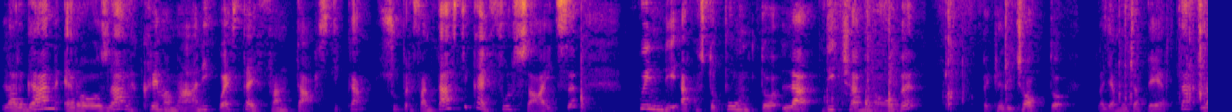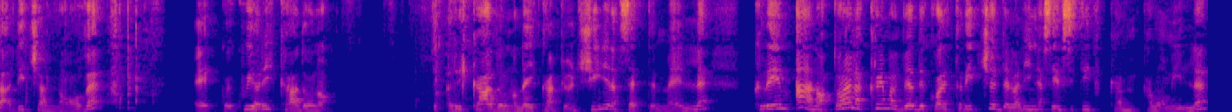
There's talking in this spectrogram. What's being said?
l'argan è rosa la crema mani questa è fantastica super fantastica è full size. Quindi a questo punto la 19 perché la 18 l'abbiamo già aperta la 19 ecco e qui ricadono ricadono nei campioncini da 7 ml crema ah no però è la crema verde correttrice della linea sensitive Cam camomille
